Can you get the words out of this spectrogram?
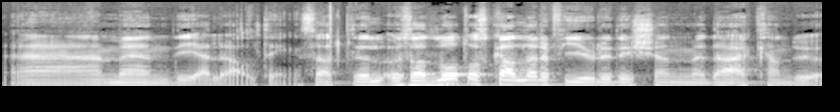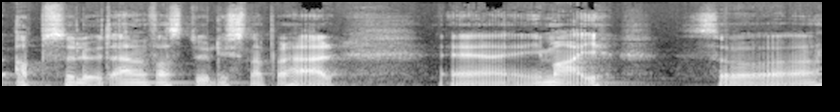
Eh, Men det gäller allting. Så, att, så att låt oss kalla det för juledition, men det här kan du absolut, även fast du lyssnar på det här eh, i maj, så,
